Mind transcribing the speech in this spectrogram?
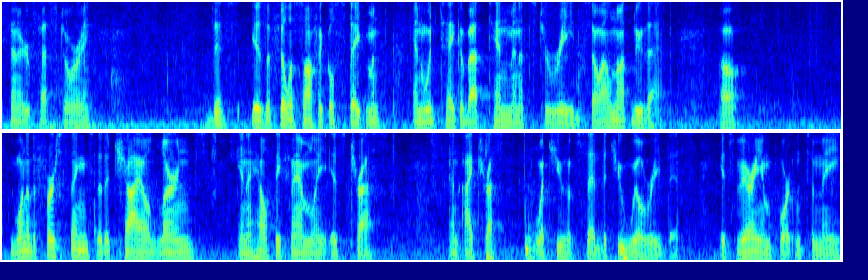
Senator Pastore, this is a philosophical statement and would take about 10 minutes to read, so I'll not do that. Uh, one of the first things that a child learns in a healthy family is trust, and I trust what you have said that you will read this. It's very important to me.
